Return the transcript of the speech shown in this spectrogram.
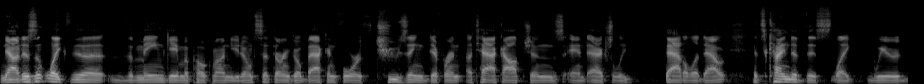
Now it isn't like the the main game of Pokemon. You don't sit there and go back and forth choosing different attack options and actually battle it out. It's kind of this like weird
